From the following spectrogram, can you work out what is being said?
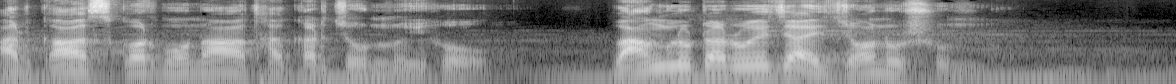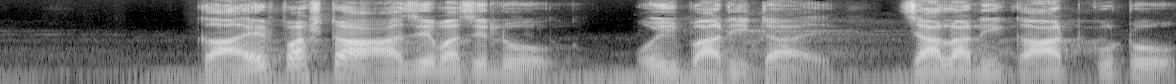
আর কাজকর্ম না থাকার জন্যই হোক, বাংলোটা রয়ে যায় জনশূন্য। গায়ের পাশটা আজে বাজে লোক, ওই বাড়িটায় জ্বালানি কাঠ কুটো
